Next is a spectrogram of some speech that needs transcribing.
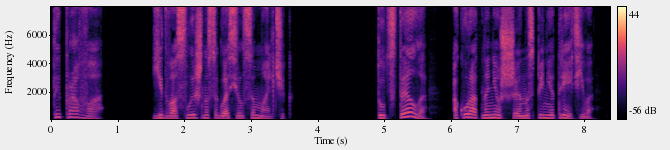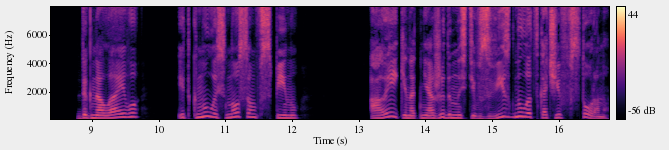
ты права», едва слышно согласился мальчик. Тут Стелла, аккуратно несшая на спине третьего, догнала его и ткнулась носом в спину, а Эйкин от неожиданности взвизгнул, отскочив в сторону.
